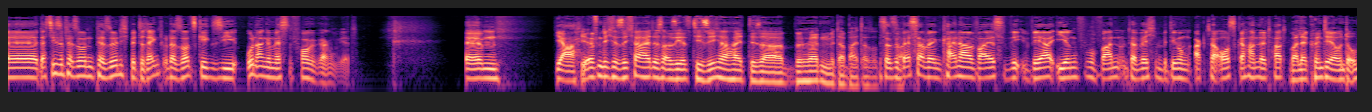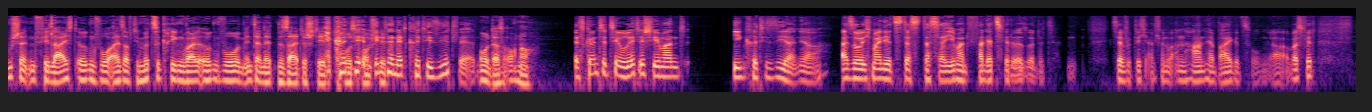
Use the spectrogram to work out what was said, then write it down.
äh, dass diese Person persönlich bedrängt oder sonst gegen sie unangemessen vorgegangen wird. Ähm, ja, Die öffentliche Sicherheit ist also jetzt die Sicherheit dieser Behördenmitarbeiter ist sozusagen. also besser, wenn keiner weiß, wer irgendwo wann unter welchen Bedingungen Akte ausgehandelt hat. Weil er könnte ja unter Umständen vielleicht irgendwo eins auf die Mütze kriegen, weil irgendwo im Internet eine Seite steht. Er könnte im steht. Internet kritisiert werden. Oh, das auch noch. Es könnte theoretisch jemand ihn kritisieren, ja. Also ich meine jetzt, dass, dass da jemand verletzt wird oder so, das ist ja wirklich einfach nur an den Haaren herbeigezogen, ja. Aber es wird,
